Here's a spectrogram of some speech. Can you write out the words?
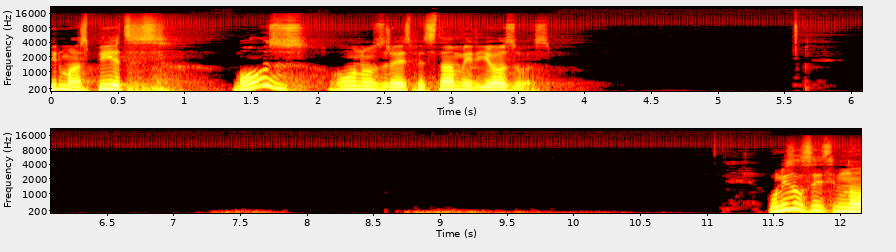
Pirmās piecas mūzes un uzreiz pēc tam ir Jozos. Un izlasīsim no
